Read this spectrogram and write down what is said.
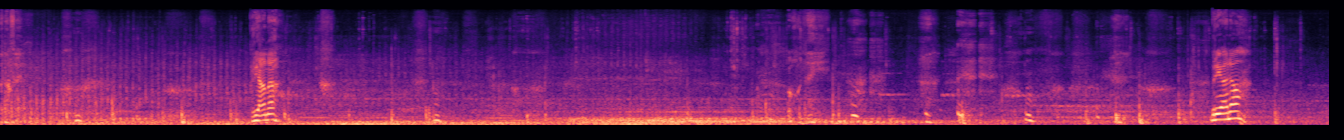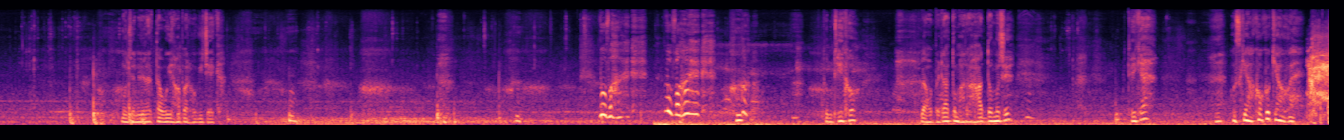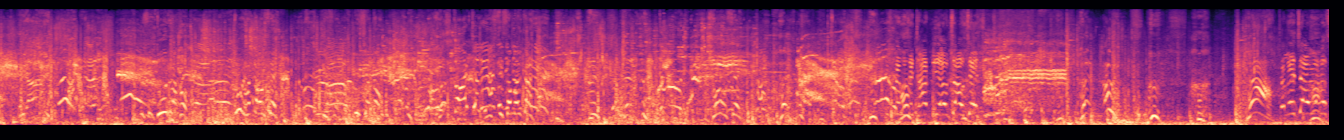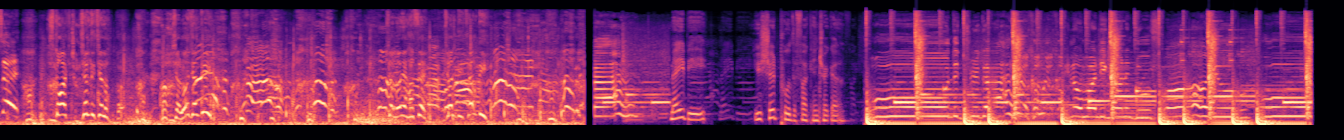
तरफ़ है ब्रियाना ओह नहीं ब्रियाना मुझे नहीं लगता वो यहाँ पर होगी जेक वो वहाँ है। वो वहाँ है। तुम ठीक हो? लाओ बेटा तुम्हारा हाथ दो मुझे। ठीक है? उसकी आँखों को क्या हुआ है? दूर रखो। दूर हटाओ उसे। हटो स्कॉट चले यहाँ से संभल कर। छोड़ो उसे। मुझे काट दिया जाओ जेक चले जाओ यहाँ से स्कॉट जल्दी चलो चलो जल्दी चलो यहाँ से जल्दी जल्दी Maybe you should pull the fucking trigger. Pull the trigger.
